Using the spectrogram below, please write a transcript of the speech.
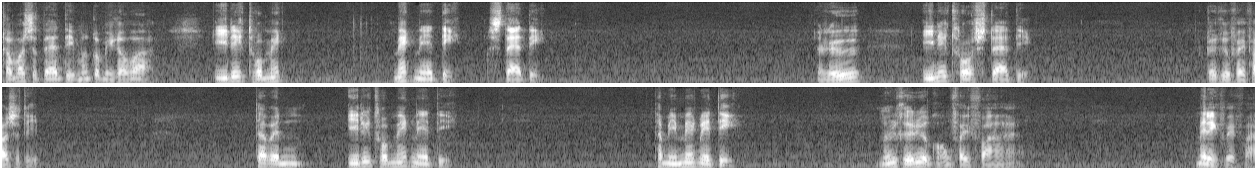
คำว่าสแตติกมันก็มีคำว่า electromagnetic static หรือ electrostatic ก็คือไฟฟ้าสถิตถ้าเป็น electromagnetic ถ้ามีแมกเนติกมันคือเรื่องของไฟฟ้า แม่เหล็กไฟฟ้า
